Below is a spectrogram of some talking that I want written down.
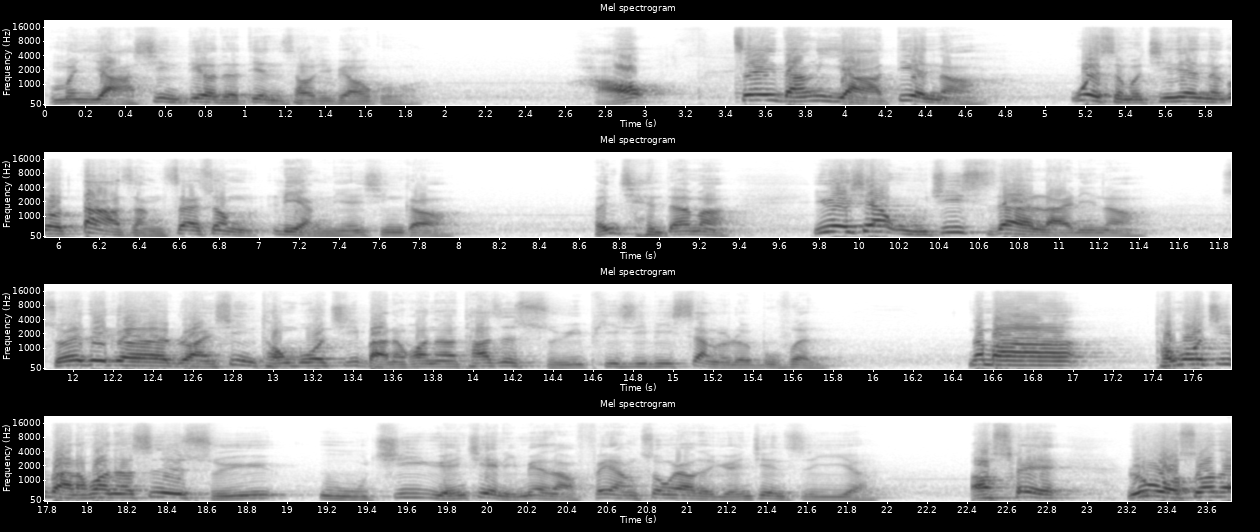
我们雅信第二的电子超级标股。好，这一档雅电呢，为什么今天能够大涨再创两年新高？很简单嘛，因为现在五 G 时代的来临啊，所以这个软性铜箔基板的话呢，它是属于 PCB 上游的部分。那么铜箔基板的话呢，是属于五 G 元件里面啊非常重要的元件之一啊啊，所以。如果说呢，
